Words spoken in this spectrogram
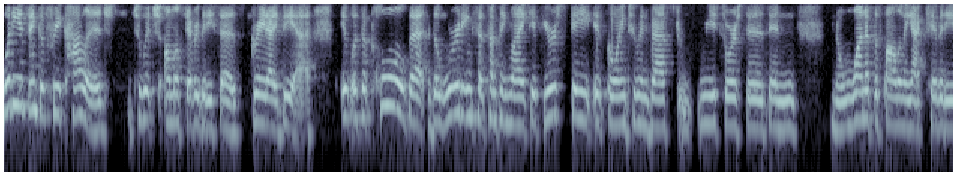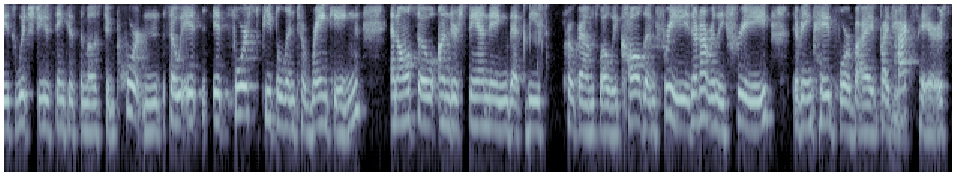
what do you think of free college? To which almost everybody says, great idea. It was a poll that the wording said something like, if your state is going to invest resources in you know one of the following activities which do you think is the most important so it it forced people into ranking and also understanding that these programs while we call them free they're not really free. They're being paid for by by taxpayers.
